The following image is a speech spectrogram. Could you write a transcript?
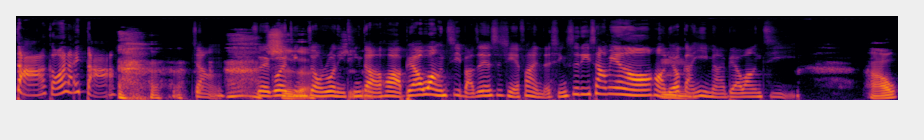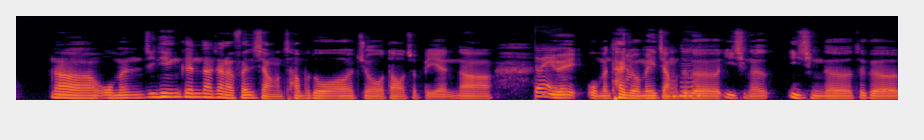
打，赶快来打，这样。所以各位听众，如果你听到的话，不要忘记把这件事情也放在你的行事历上面哦。好，嗯流感疫苗也不要忘记。好。那我们今天跟大家的分享差不多就到这边。那对，因为我们太久没讲嗯这个疫情的、疫情的这个，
